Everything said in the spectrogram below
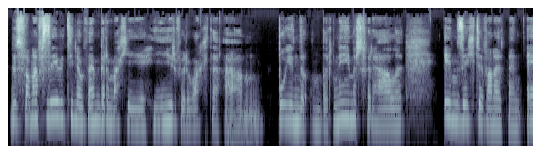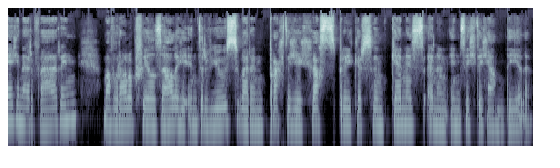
Dus vanaf 17 november mag je je hier verwachten aan boeiende ondernemersverhalen, inzichten vanuit mijn eigen ervaring, maar vooral ook veel zalige interviews waarin prachtige gastsprekers hun kennis en hun inzichten gaan delen.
